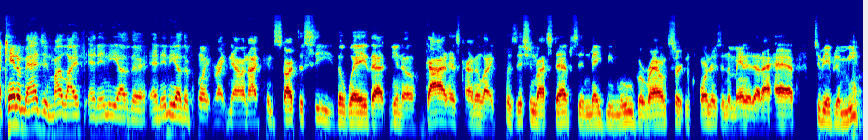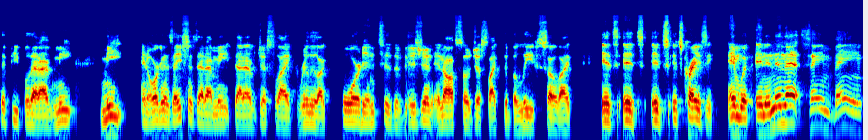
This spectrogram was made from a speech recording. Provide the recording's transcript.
I can't imagine my life at any other at any other point right now, and I can start to see the way that you know God has kind of like positioned my steps and made me move around certain corners in the manner that I have to be able to meet the people that I've meet meet and organizations that I meet that have just like really like poured into the vision and also just like the belief. So like it's it's it's it's crazy, and with and in that same vein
